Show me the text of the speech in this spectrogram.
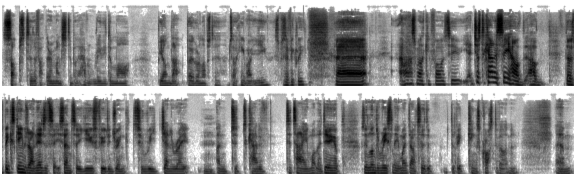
sops to the fact they're in Manchester, but they haven't really done more beyond that. Burger and lobster. I'm talking about you specifically. Uh, what else am I looking forward to? Yeah, just to kind of see how how those big schemes around the edge of the city centre use food and drink to regenerate Mm. and to, to kind of to tie in what they're doing. I was in London recently and went down to the the big King's Cross development um,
